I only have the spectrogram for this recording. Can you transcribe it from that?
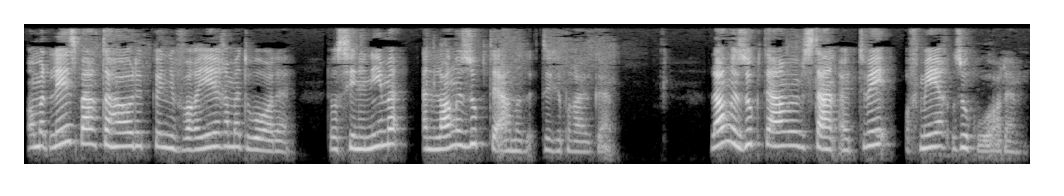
Om het leesbaar te houden kun je variëren met woorden door synoniemen en lange zoektermen te gebruiken. Lange zoektermen bestaan uit twee of meer zoekwoorden.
